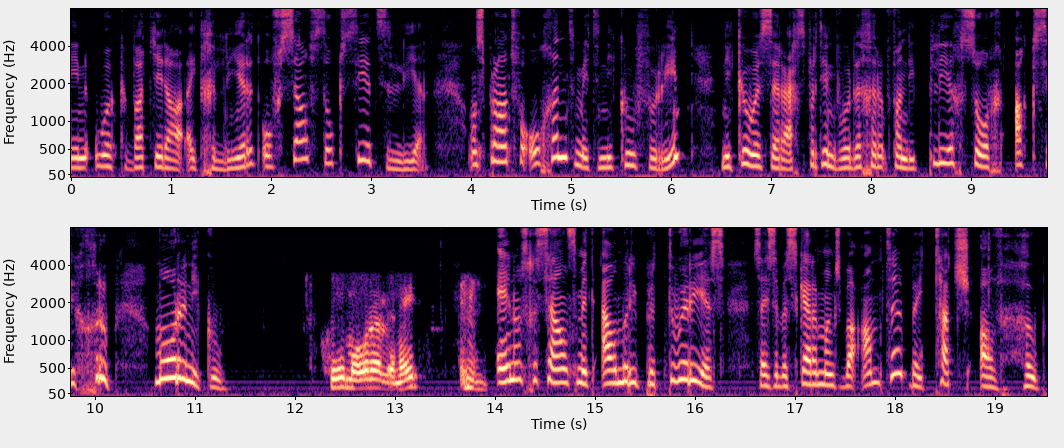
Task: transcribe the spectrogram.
en ook wat jy daaruit geleer het of selfs dalk steeds leer. Ons praat ver oggend met Nico Fourie. Nico is 'n regsverteenwoordiger van die Pleegsorg Aksiegroep. Môre Nico. Goeiemôre Lenet. En ons gesels met Elmarie Pretorius. Sy's 'n beskermingsbeampte by Touch of Hope.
